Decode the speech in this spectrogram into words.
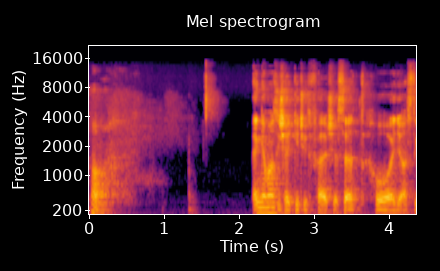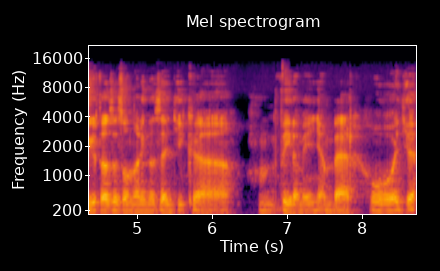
Ha. Engem az is egy kicsit felcseszett, hogy azt írta az azonnal az egyik uh, véleményember, hogy,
